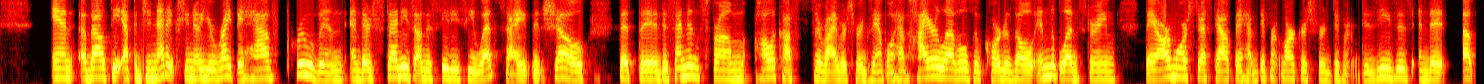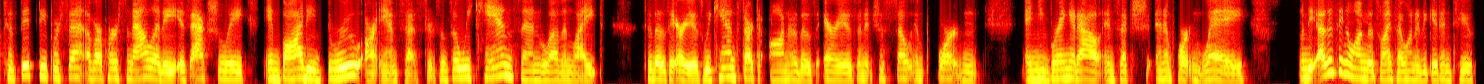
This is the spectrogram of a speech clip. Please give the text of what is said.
and about the epigenetics, you know, you're right. They have proven, and there's studies on the CDC website that show that the descendants from Holocaust survivors, for example, have higher levels of cortisol in the bloodstream. They are more stressed out. They have different markers for different diseases, and that up to 50% of our personality is actually embodied through our ancestors. And so we can send love and light to those areas, we can start to honor those areas. And it's just so important. And you bring it out in such an important way. And the other thing along those lines I wanted to get into,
